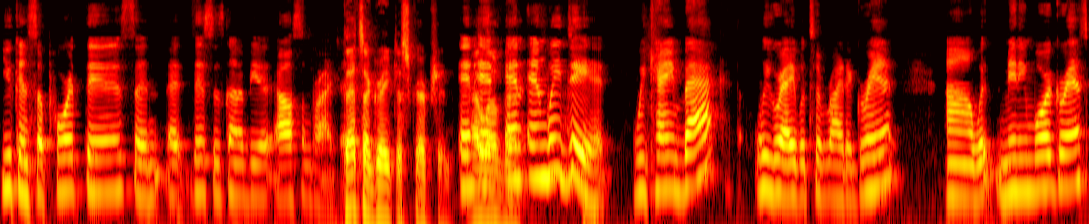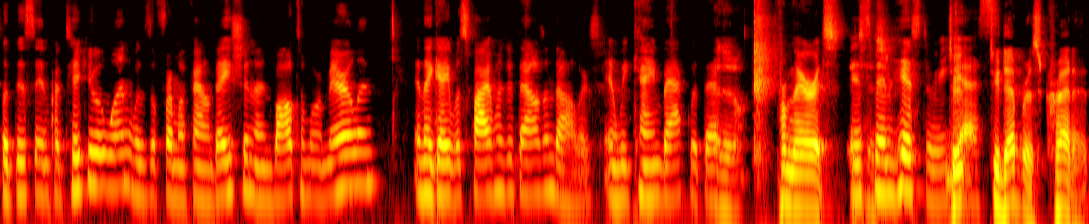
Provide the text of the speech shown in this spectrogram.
you can support this and that this is going to be an awesome project. That's a great description. And, I and, love that. And, and we did. We came back. We were able to write a grant uh, with many more grants, but this in particular one was from a foundation in Baltimore, Maryland and they gave us five hundred thousand dollars, and we came back with that. From there, it's it's, it's been history. To, yes. To Deborah's credit,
